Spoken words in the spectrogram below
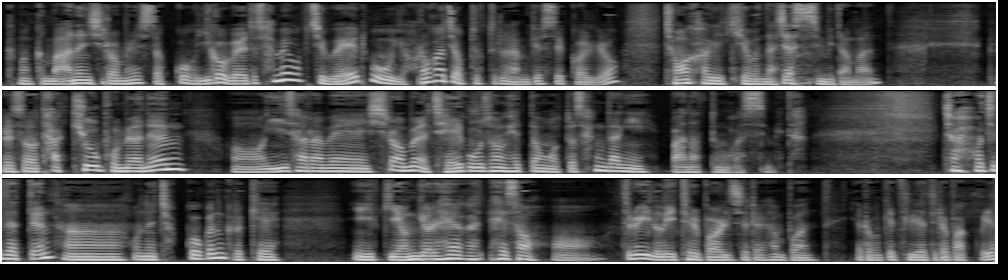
그만큼 많은 실험을 했었고 이거 외에도 3회 법칙 외에도 여러 가지 업적들을 남겼을걸요. 정확하게 기억은 나지 않습니다만. 그래서 다큐 보면은 어, 이 사람의 실험을 재구성했던 것도 상당히 많았던 것 같습니다. 자, 어찌됐든 어, 오늘 첫 곡은 그렇게 이렇게 연결을 해, 해서 어, Three Little Birds를 한번 여러분께 들려드려 봤고요.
